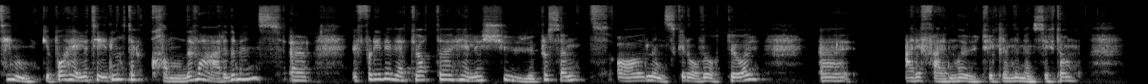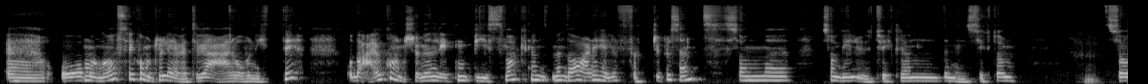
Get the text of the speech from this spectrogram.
tenker på hele tiden at det kan det være demens. Fordi vi vet jo at hele 20% av mennesker over 80 år er i ferd med å utvikle en demenssykdom. Eh, og mange av oss vi kommer til å leve til vi er over 90. Og det er jo kanskje med en liten bismak, men, men da er det hele 40% som, eh, som vil utvikle en demenssykdom. Mm. Så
